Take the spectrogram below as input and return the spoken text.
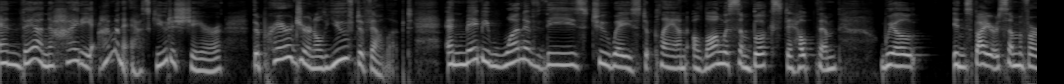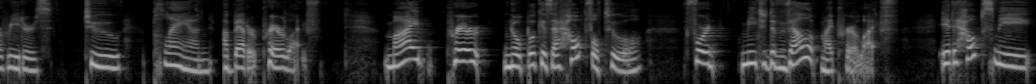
And then, Heidi, I'm going to ask you to share the prayer journal you've developed and maybe one of these two ways to plan, along with some books to help them, will inspire some of our readers to plan a better prayer life. My prayer notebook is a helpful tool for me to develop my prayer life it helps me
